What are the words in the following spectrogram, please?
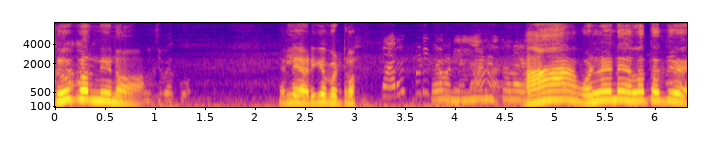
ಸೂಪರ್ ನೀನು. ಎಲ್ಲಿ ಅಡಿಗೆ ಭಟ್ರು. ಹಾ ಒಳ್ಳೆಣ್ಣೆ ಎಲ್ಲ ತಂದಿವೆ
